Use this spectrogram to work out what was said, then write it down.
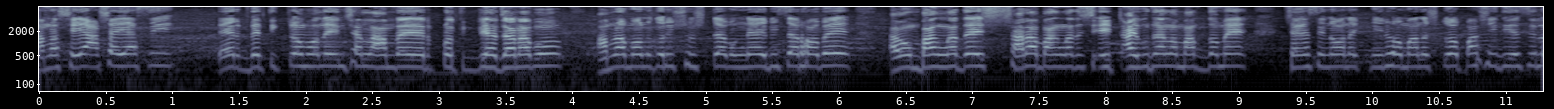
আমরা সেই আশায় আছি, এর ব্যতিক্রম হলে ইনশাল্লাহ আমরা এর প্রতিক্রিয়া জানাব। আমরা মনে করি সুষ্ঠু এবং ন্যায় বিচার হবে এবং বাংলাদেশ, সারা বাংলাদেশ এই ট্রাইব্যুনালের মাধ্যমে শেখ হাসিনা অনেক নিরীহ মানুষকেও ফাঁসি দিয়েছিল।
